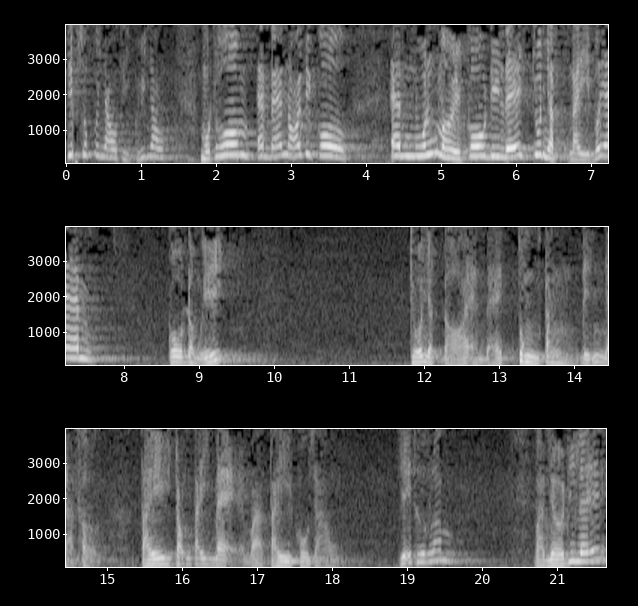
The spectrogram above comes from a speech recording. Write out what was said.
Tiếp xúc với nhau thì quý nhau. Một hôm em bé nói với cô, em muốn mời cô đi lễ Chúa Nhật này với em. Cô đồng ý. Chúa nhật đó em bé tung tăng đến nhà thờ, tay trong tay mẹ và tay cô giáo. Dễ thương lắm. Và nhờ đi lễ,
